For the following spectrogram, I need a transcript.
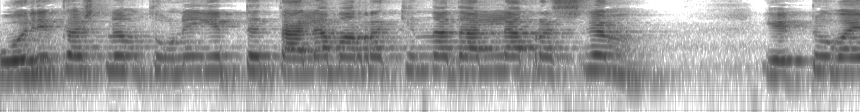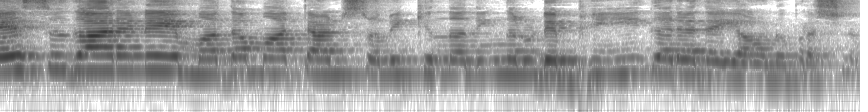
ഒരു കഷ്ണം തുണിയിട്ട് തലമറയ്ക്കുന്നതല്ല പ്രശ്നം. എട്ടു വയസ്സുകാരനെ മതം മാറ്റാൻ ശ്രമിക്കുന്ന നിങ്ങളുടെ ഭീകരതയാണ് പ്രശ്നം.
